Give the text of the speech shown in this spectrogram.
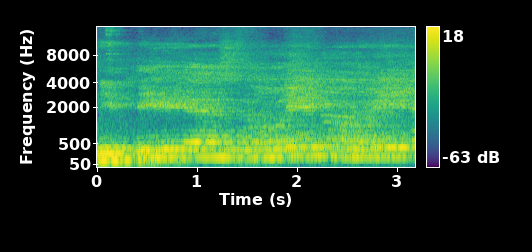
നിത്യ സൂര്യ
